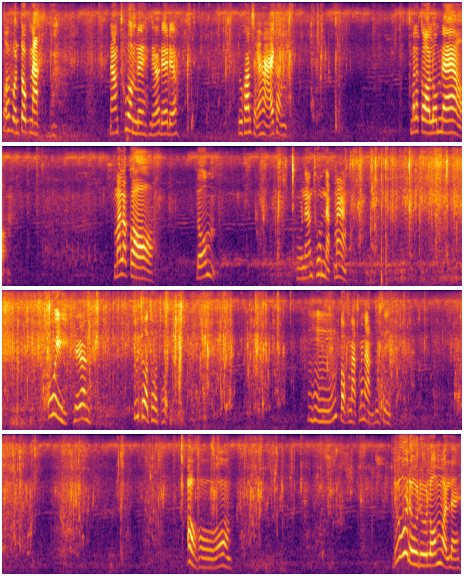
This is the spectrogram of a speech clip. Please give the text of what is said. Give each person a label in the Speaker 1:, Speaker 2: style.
Speaker 1: โอ้ยฝนตกหนัก น้ำท่วมเลย เดี๋ยวเดี๋ยวเดี๋ยวดูความเสียหายกันมะละกอล้มแล้วมะละกอ ล้มโหน้ำท่วมหนักมาก อุ้ยเดี๋ยวกันอุ้ยโทษโทษโทษอื้อหือตกหนักไม่หนักดูสิ โอ้โห ดูดูดูล้มหมดเลย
